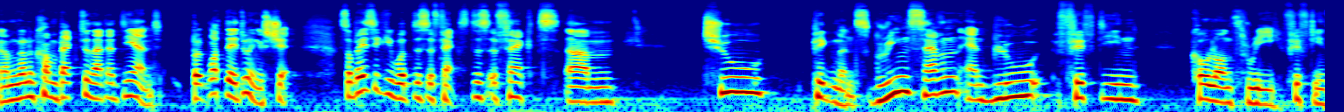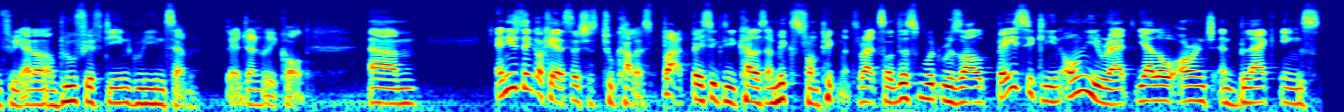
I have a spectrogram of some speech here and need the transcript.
And I'm going to come back to that at the end. But what they're doing is shit. So basically, what this affects, this affects um, two pigments. Green 7 and blue 15 colon 3 15 3 i don't know blue 15 green 7 they're generally called. Um, and you think okay so it's just two colors but basically colors are mixed from pigments right? So this would result basically in only red yellow orange and black inks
